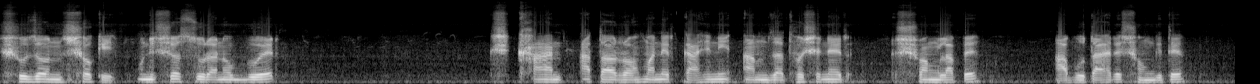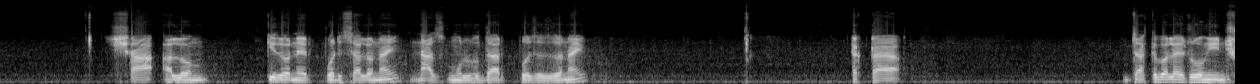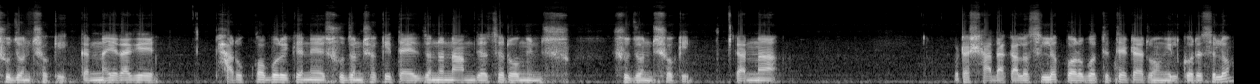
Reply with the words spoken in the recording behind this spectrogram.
সুজন সকি, উনিশশো চুরানব্বইয়ের খান আতাউর রহমানের কাহিনী আমজাদ হোসেনের সংলাপে আবু তাহারের সঙ্গীতে শাহ আলম কিরণের পরিচালনায়, নাজমুল হুদার প্রযোজনায় একটা যাকে বলে রঙিন সুজন সখী কারণ এর আগে ফারুক কবর এখানে সুজন সখী, তাই এর জন্য নাম দিয়েছে রঙিন সু- সুজন সখী। কেননা ওটা সাদা কালো ছিল, পরবর্তীতে এটা রঙিল করেছিল।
